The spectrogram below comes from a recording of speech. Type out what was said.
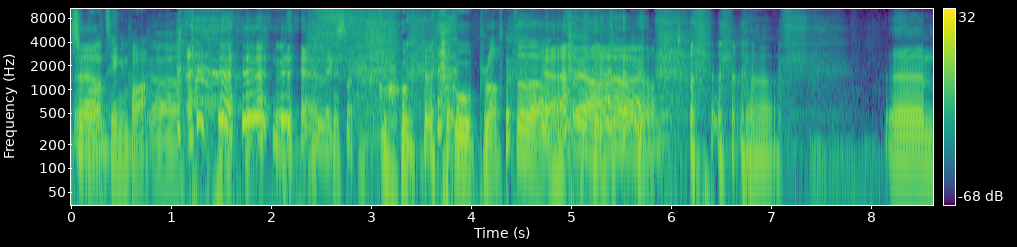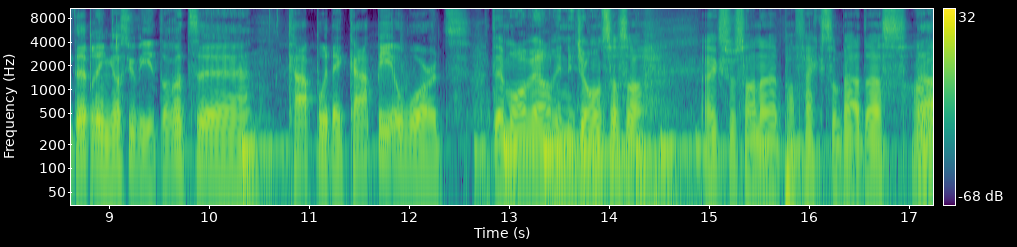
så går ting bra. det er liksom Godplottet, da. Ja, ja, ja. Um, det bringer oss jo videre til Capo de Capi Awards. Det må være Vinnie Jones, altså. Jeg syns han er perfekt som badass. Han Ja.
